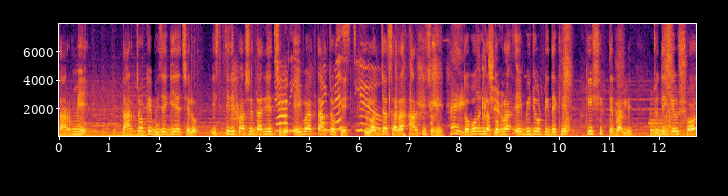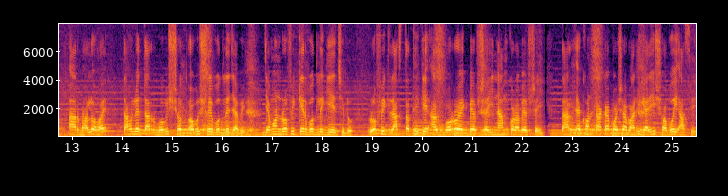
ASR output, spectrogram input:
তার মেয়ে। তার চোখে ভিজে গিয়েছিল স্ত্রী পাশে দাঁড়িয়েছিল এইবার তার চোখে লজ্জা ছাড়া আর কিছু নেই। তো বন্ধুরা তোমরা এই ভিডিওটি দেখে কি শিখতে পারলে? যদি কেউ সৎ আর ভালো হয়, তাহলে তার ভবিষ্যৎ অবশ্যই বদলে যাবে। যেমন রফিকের বদলে গিয়েছিল। রফিক রাস্তা থেকে আজ বড় এক ব্যবসায়ী নাম করা ব্যবসায়ী। তার এখন টাকা পয়সা বাড়ি গাড়ি সবই আছে।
